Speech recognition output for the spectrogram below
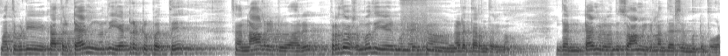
மற்றபடி காத்திர டைமிங் வந்து எட்டரை டு பத்து நாலரை டு ஆறு பிரதோஷம் போது ஏழு மணி வரைக்கும் நடை திறந்துருக்கும். இந்த டைமில் வந்து சுவாமிக்கெல்லாம் தரிசனம் பண்ணிட்டு போகலாம்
